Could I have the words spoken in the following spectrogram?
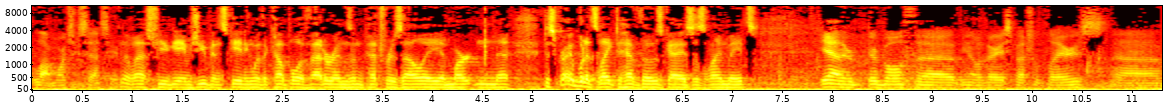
a lot more success here. In the last few games, you've been skating with a couple of veterans and Petruzzelli and Martin. Uh, describe what it's like to have those guys as line mates. Yeah, they're they're both uh, you know very special players. Uh,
